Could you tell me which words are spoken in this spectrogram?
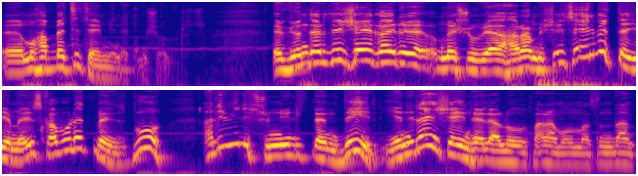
e, muhabbeti temin etmiş oluruz. E gönderdiği şey gayri meşru veya haram bir şeyse elbette yemeyiz, kabul etmeyiz. Bu Alevilik Sünnilikten değil, yenilen şeyin helal olup haram olmasından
